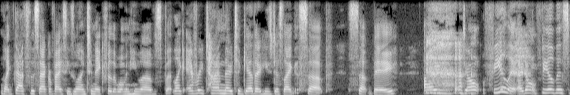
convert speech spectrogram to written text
like that's the sacrifice he's willing to make for the woman he loves. But like every time they're together he's just like sup. Sup bae I don't feel it. I don't feel this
